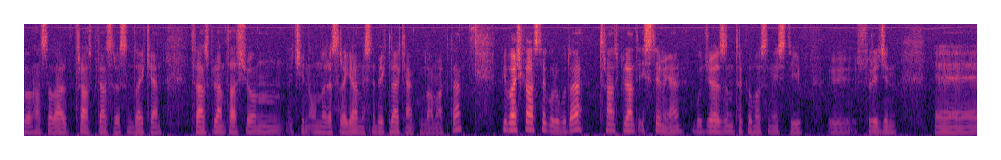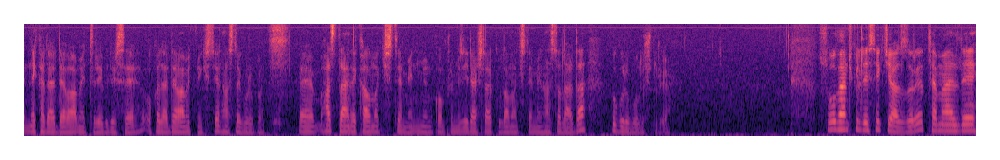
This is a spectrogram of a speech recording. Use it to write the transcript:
olan hastalar transplant sırasındayken transplantasyon için onlara sıra gelmesini beklerken kullanmakta. Bir başka hasta grubu da transplant istemeyen, bu cihazın takılmasını isteyip e, sürecin e, ne kadar devam ettirebilirse o kadar devam etmek isteyen hasta grubu. E, hastanede kalmak istemeyen, immünokompromize ilaçlar kullanmak istemeyen hastalar da bu grubu oluşturuyor. Sol ventrikül destek cihazları temelde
